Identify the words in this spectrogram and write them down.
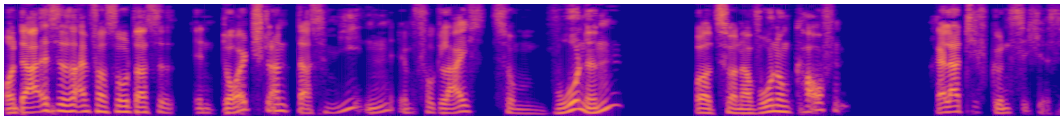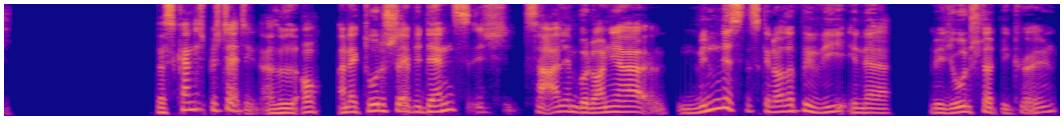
Und da ist es einfach so, dass in Deutschland das Mieten im Vergleich zum Wohnen oder zu einer Wohnung kaufen relativ günstig ist. Das kann ich bestätigen. Also auch anekdotische Evidenz. Ich zahle in Bologna mindestens genauso viel wie in der Millionenstadt wie Köln.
